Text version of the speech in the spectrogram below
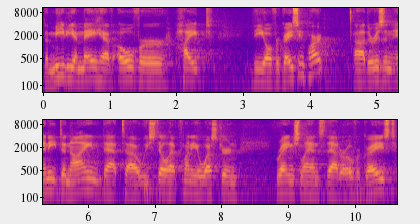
the media may have overhyped the overgrazing part. Uh, there isn't any denying that uh, we still have plenty of western rangelands that are overgrazed,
